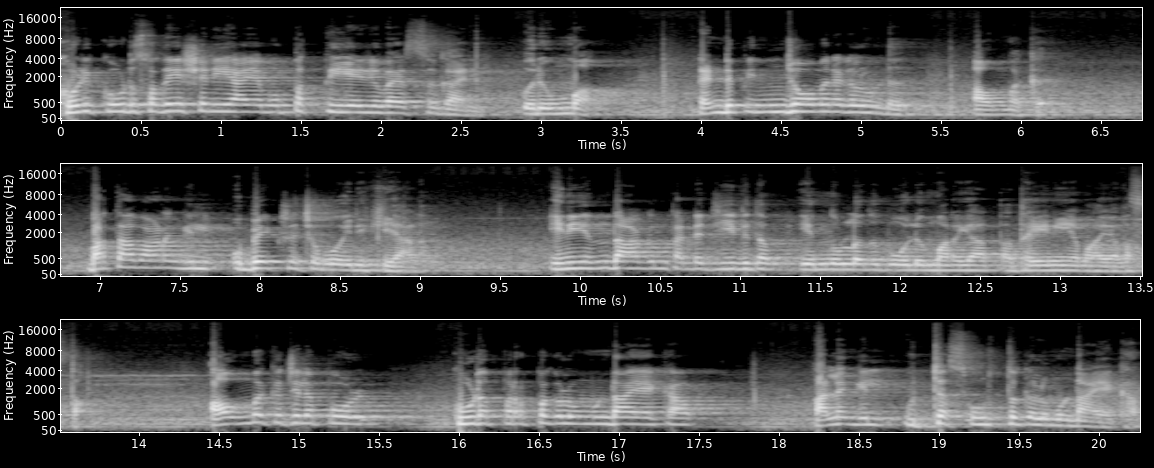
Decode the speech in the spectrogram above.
കോഴിക്കോട് സ്വദേശിനിയായ മുപ്പത്തിയേഴ് വയസ്സുകാരി ഒരു ഉമ്മ. രണ്ട് പിഞ്ചോമനകളുണ്ട് ആ ഉമ്മക്ക്. ഭർത്താവാണെങ്കിൽ ഉപേക്ഷിച്ചു പോയിരിക്കുകയാണ്. ഇനി എന്താകും തന്റെ ജീവിതം എന്നുള്ളത് പോലും അറിയാത്ത ദയനീയമായ അവസ്ഥ. ആ ഉമ്മക്ക് ചിലപ്പോൾ കൂടപ്പിറപ്പുകളും ഉണ്ടായേക്കാം അല്ലെങ്കിൽ ഉറ്റ സുഹൃത്തുക്കളും ഉണ്ടായേക്കാം.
